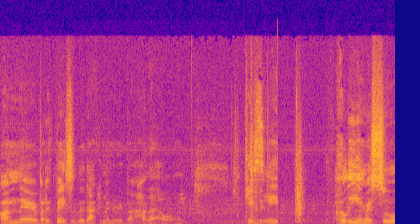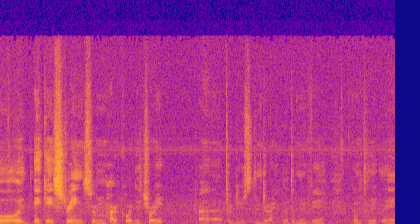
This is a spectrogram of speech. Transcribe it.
on there, but it's basically a documentary about how that all came to be. Halim Rasul, aka Strings from Hardcore Detroit, uh, produced and directed the movie completely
